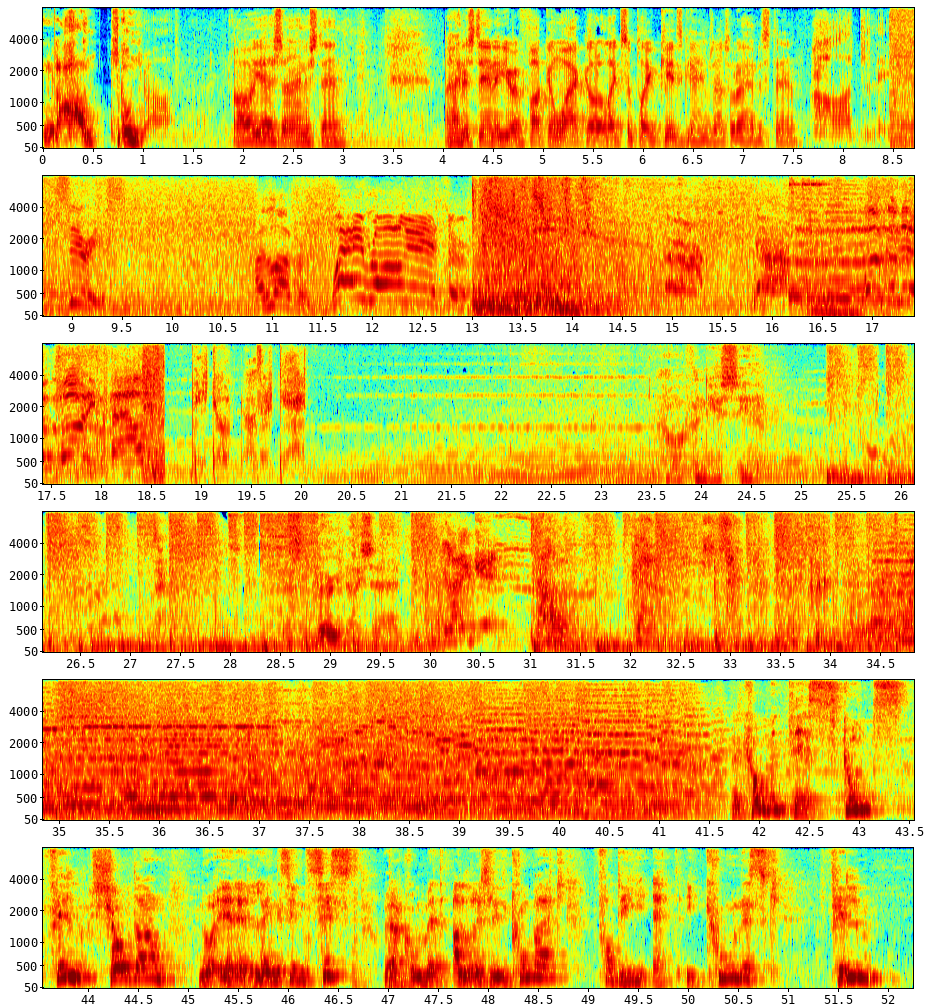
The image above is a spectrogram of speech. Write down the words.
Skål. Oh, yes, I understand. I understand that you're a fucking wacko that likes to play kids' games. That's what I understand. Hardly. Serious. I love her. Way wrong answer! Welcome to the party, pal! They don't know they're dead. How often do you see them? Very nice hat. You like it? Velkommen til Skunts Film Showdown. Nå er det lenge siden sist, og jeg har kommet med et aldri så lite comeback fordi et ikonisk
